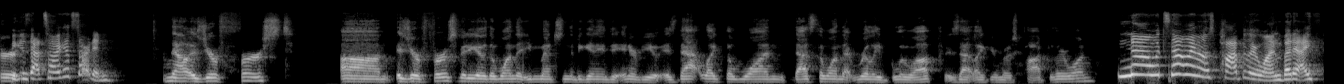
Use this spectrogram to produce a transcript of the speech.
Because that's how I got started. Now, is your first um is your first video the one that you mentioned in the beginning of the interview is that like the one that's the one that really blew up is that like your most popular one No, it's not my most popular one, but I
